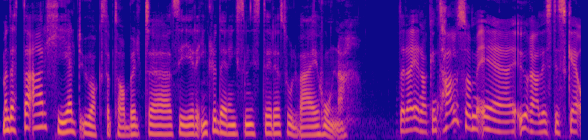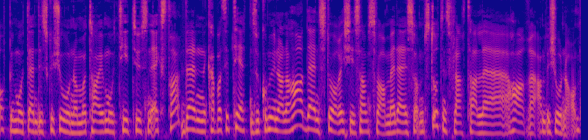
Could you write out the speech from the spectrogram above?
Men dette er helt uakseptabelt, eh, sier inkluderingsminister Solveig Horne. Det er noen tall som er urealistiske opp imot den diskusjonen om å ta imot 10 000 ekstra. Den kapasiteten som kommunene har, den står ikke i samsvar med det som stortingsflertallet har ambisjoner om.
